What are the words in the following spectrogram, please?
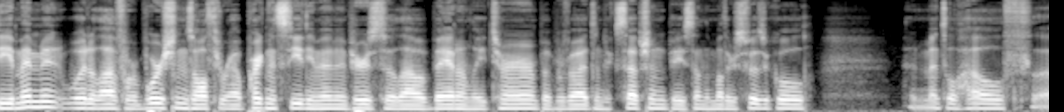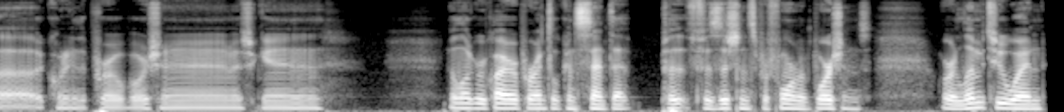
the amendment would allow for abortions all throughout pregnancy. The amendment appears to allow a ban on late term, but provides an exception based on the mother's physical and mental health. Uh, according to the pro abortion, Michigan no longer require parental consent that p- physicians perform abortions, or limit to when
